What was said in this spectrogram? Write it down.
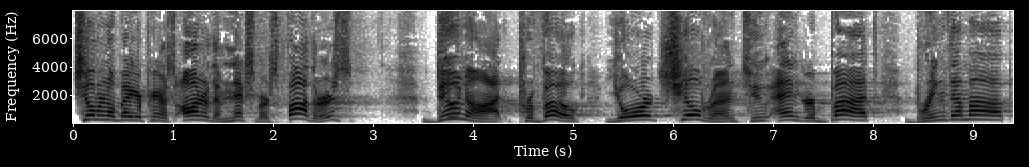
Children, obey your parents, honor them. Next verse. Fathers, do not provoke your children to anger, but bring them up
